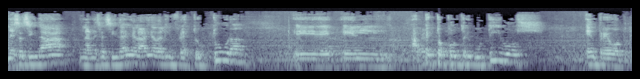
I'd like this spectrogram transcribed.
necesidad, la necesidad en el área de la infraestructura, eh, el aspectos contributivos, entre otros.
